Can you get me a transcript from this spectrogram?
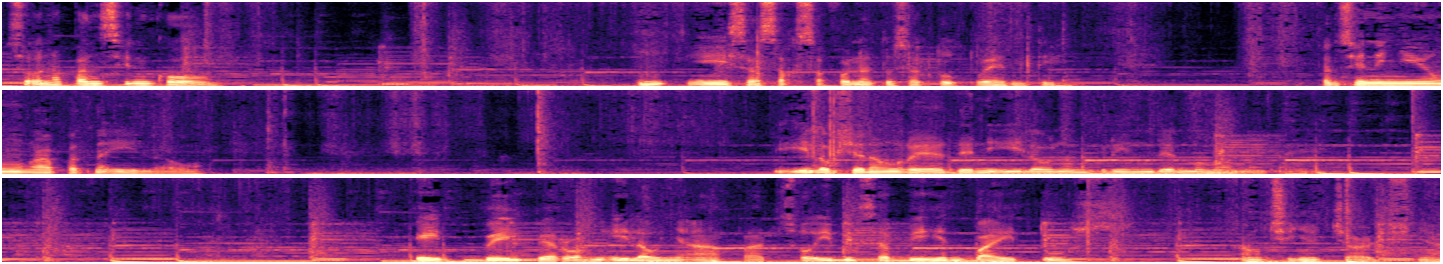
So, napansin ko, mm, isasaksak ko na to sa 220. Pansinin niyo yung apat na ilaw. Iilaw siya ng red, then iilaw ng green, then mamamatay. 8 bay pero ang ilaw niya apat. So, ibig sabihin by 2 ang charge niya.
